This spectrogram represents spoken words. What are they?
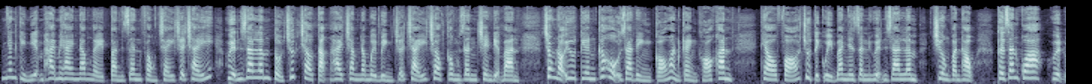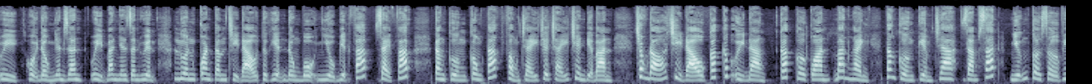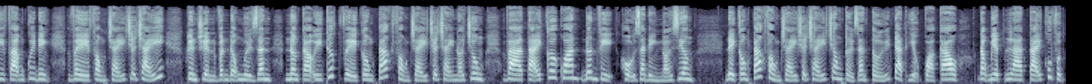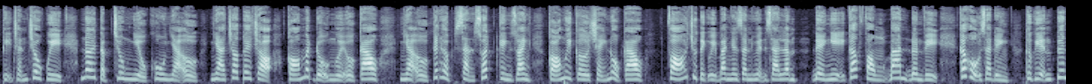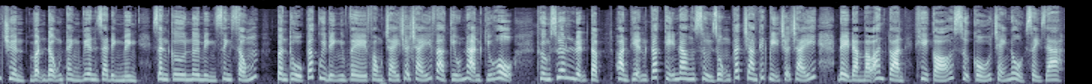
Nhân kỷ niệm 22 năm ngày toàn dân phòng cháy chữa cháy, huyện Gia Lâm tổ chức trao tặng 250 bình chữa cháy cho công dân trên địa bàn, trong đó ưu tiên các hộ gia đình có hoàn cảnh khó khăn. Theo Phó Chủ tịch Ủy ban Nhân dân huyện Gia Lâm Trương Văn Học, thời gian qua, huyện ủy, Hội đồng Nhân dân, Ủy ban Nhân dân huyện luôn quan tâm chỉ đạo thực hiện đồng bộ nhiều biện pháp, giải pháp, tăng cường công tác phòng cháy chữa cháy trên địa bàn, trong đó chỉ đạo các cấp ủy đảng, các cơ quan, ban ngành tăng cường kiểm tra, giám sát những cơ sở vi phạm quy định về phòng cháy chữa cháy, tuyên truyền vận động người dân nâng cao ý thức về công tác phòng cháy chữa cháy nói chung và tại cơ quan, đơn vị, hộ gia đình nói riêng để công tác phòng cháy chữa cháy trong thời gian tới đạt hiệu quả cao, đặc biệt là tại khu vực thị trấn Châu Quỳ, nơi tập trung nhiều khu nhà ở, nhà cho thuê trọ có mật độ người ở cao, nhà ở kết hợp sản xuất kinh doanh có nguy cơ cháy nổ cao, Phó Chủ tịch Ủy ban nhân dân huyện Gia Lâm đề nghị các phòng ban đơn vị, các hộ gia đình thực hiện tuyên truyền vận động thành viên gia đình mình, dân cư nơi mình sinh sống, tuân thủ các quy định về phòng cháy chữa cháy và cứu nạn cứu hộ, thường xuyên luyện tập, hoàn thiện các kỹ năng sử dụng các trang thiết bị chữa cháy để đảm bảo an toàn khi có sự cố cháy nổ xảy ra.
